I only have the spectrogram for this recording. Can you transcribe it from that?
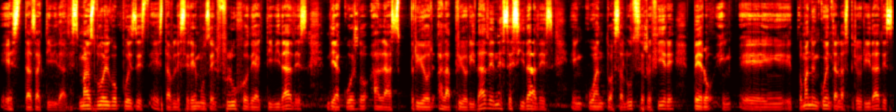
estas actividades. Más luego, pues estableceremos el flujo de actividades de acuerdo a, las prior, a la prioridad de necesidades en cuanto a salud se refiere, pero eh, tomando en cuenta las prioridades,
